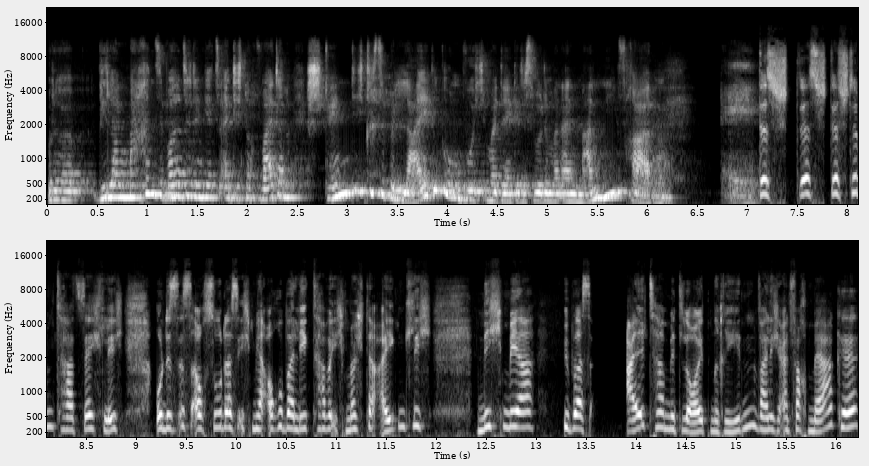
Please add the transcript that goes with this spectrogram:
Oder wie lange machen Sie, wollen Sie denn jetzt eigentlich noch weitermachen? Ständig diese Beleidigung, wo ich immer denke, das würde man einen Mann nie fragen. Nee. Das, das, das stimmt tatsächlich. Und es ist auch so, dass ich mir auch überlegt habe, ich möchte eigentlich nicht mehr übers Alter mit Leuten reden, weil ich einfach merke,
